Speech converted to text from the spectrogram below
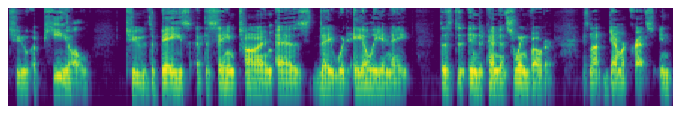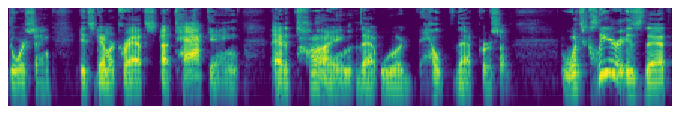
to appeal to the base at the same time as they would alienate the, independent swing voter. It's not Democrats endorsing, it's Democrats attacking at a time that would help that person. What's clear is that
